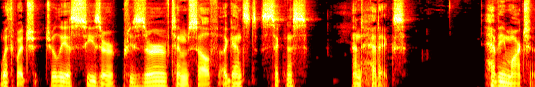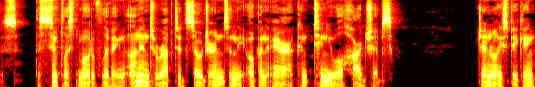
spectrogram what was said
with which Julius Caesar preserved himself against sickness and headaches Heavy marches, the simplest mode of living, uninterrupted sojourns in the open air, continual hardships. Generally speaking,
